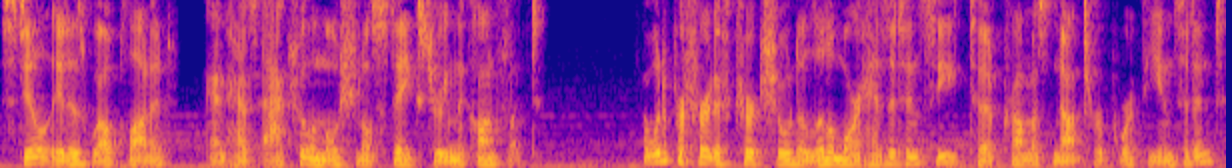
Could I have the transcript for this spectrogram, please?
Still, it is well plotted and has actual emotional stakes during the conflict. I would have preferred if Kirk showed a little more hesitancy to promise not to report the incident,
